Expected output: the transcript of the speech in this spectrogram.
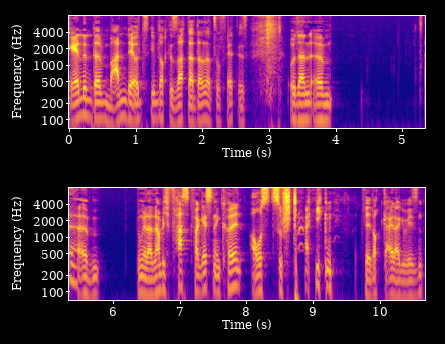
rennende Mann, der uns eben noch gesagt hat, dass er zu fett ist. Und dann, ähm, ähm, Junge, dann habe ich fast vergessen, in Köln auszusteigen. das wäre doch geiler gewesen.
